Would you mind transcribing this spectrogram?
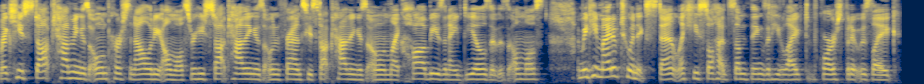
like he stopped having his own personality almost or he stopped having his own friends. He stopped having his own like hobbies and ideals. It was almost i mean he might have to an extent like he still had some things that he liked of course but it was like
